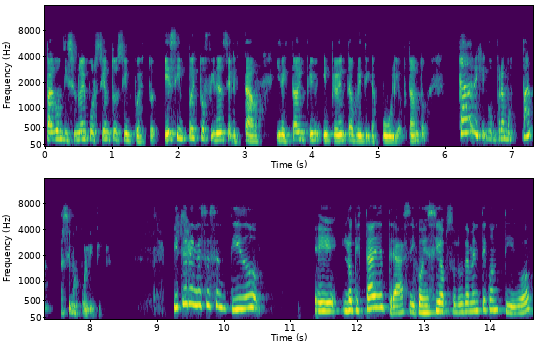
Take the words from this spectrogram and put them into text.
paga un 19% de ese impuesto. Ese impuesto financia el Estado y el Estado implementa políticas públicas. Por tanto, cada vez que compramos pan, hacemos política. Peter, en ese sentido, eh, lo que está detrás, y coincido absolutamente contigo,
